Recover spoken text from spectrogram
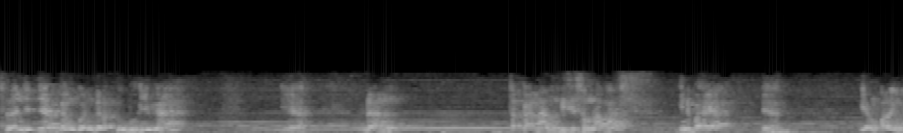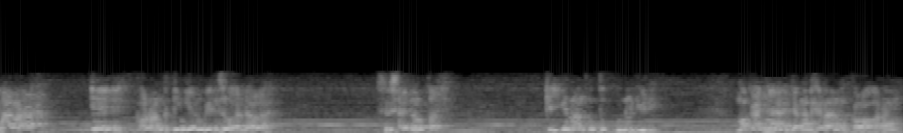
selanjutnya gangguan gerak tubuh juga ya. Dan tekanan di sistem nafas ini bahaya ya. Yang paling parah ini orang ketinggian benzo adalah suicidal touch. Keinginan untuk bunuh diri. Makanya jangan heran kalau orang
